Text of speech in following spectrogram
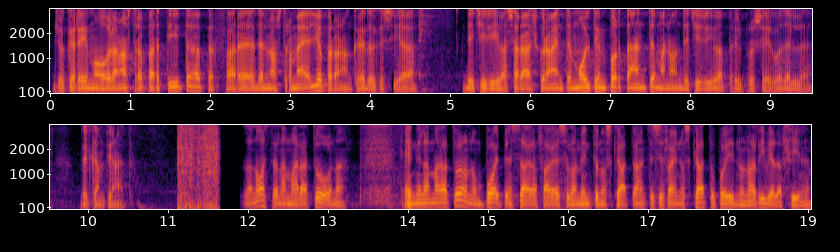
giocheremo la nostra partita per fare del nostro meglio, però non credo che sia decisiva, sarà sicuramente molto importante ma non decisiva per il proseguo del, del campionato. La nostra è una maratona e nella maratona non puoi pensare a fare solamente uno scatto, anzi se fai uno scatto poi non arrivi alla fine.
